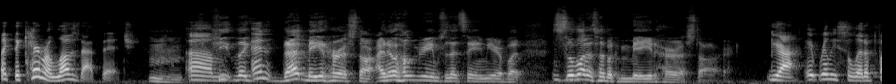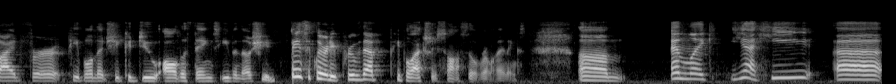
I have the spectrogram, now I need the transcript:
like the camera loves that bitch. Um, He, like and that made her a star. I know Hunger Games was that same year, but Silver Linings Playbook made her a star. Yeah, it really solidified for people that she could do all the things, even though she'd basically already proved that. People actually saw silver linings. Um, and like, yeah, he, uh,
